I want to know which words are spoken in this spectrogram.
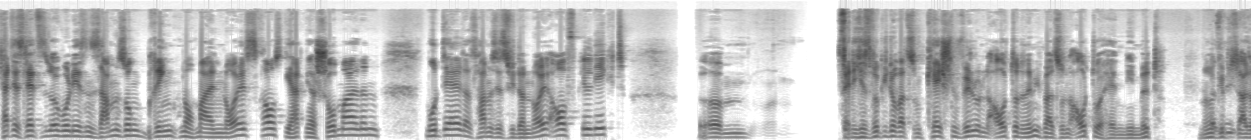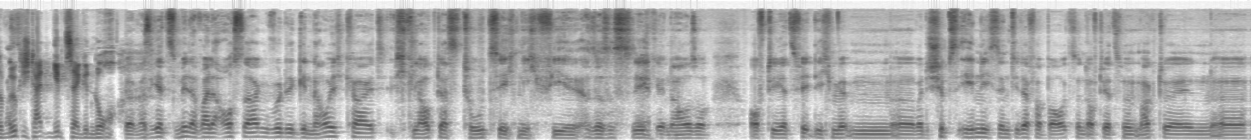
ich hatte jetzt letztens irgendwo gelesen, Samsung bringt nochmal ein neues raus. Die hatten ja schon mal ein Modell, das haben sie jetzt wieder neu aufgelegt. Ähm, wenn ich jetzt wirklich nur was zum Cashen will und ein Auto, dann nehme ich mal so ein Auto-Handy mit. Ne, Also gibt's, also Möglichkeiten gibt es ja genug. Was ich jetzt mittlerweile auch sagen würde, Genauigkeit, ich glaube, das tut sich nicht viel. Also das ist, sehe ich genauso. Ob du jetzt wirklich mit dem, äh, weil die Chips ähnlich sind, die da verbaut sind, ob du jetzt mit dem aktuellen äh,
